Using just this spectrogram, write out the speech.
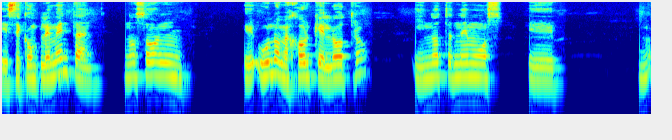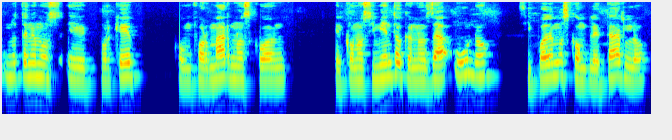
eh, se complementan, no son eh, uno mejor que el otro y no tenemos, eh, no, tenemos por qué conformarnos con el conocimiento que nos da uno si podemos completarlo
